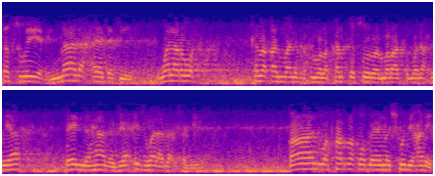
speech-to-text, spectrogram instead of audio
تصوير ما لا حياة فيه ولا روح. كما قال المؤلف رحمه الله كالقصور والمراكب ونحوها فإن هذا جائز ولا بأس به. قال وفرقوا بين المشهود عليه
